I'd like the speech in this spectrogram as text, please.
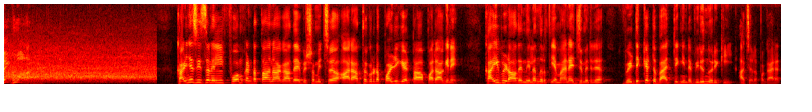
Big വൺ കഴിഞ്ഞ സീസണിൽ ഫോം കണ്ടെത്താനാകാതെ വിഷമിച്ച് ആരാധകരുടെ പഴി കേട്ട പരാഗിനെ കൈവിടാതെ നിലനിർത്തിയ മാനേജ്മെന്റിന് വെടിക്കെട്ട് ബാറ്റിംഗിന്റെ വിരുന്നൊരുക്കി ആ ചെറുപ്പക്കാരൻ.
